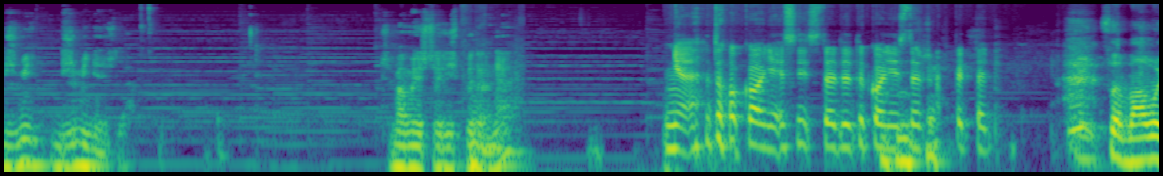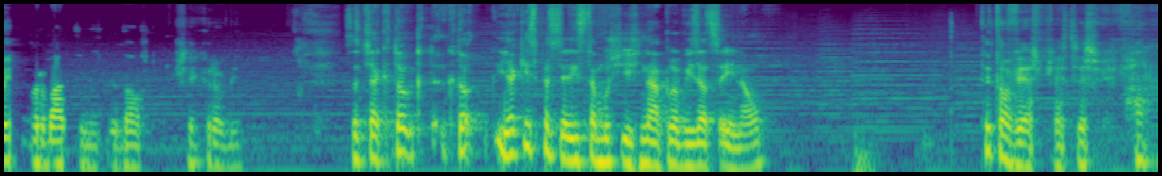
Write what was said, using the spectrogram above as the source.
brzmi, brzmi nieźle. Czy mamy jeszcze jakieś pytania? Nie, to koniec, niestety to koniec naszych pytań. Za mało informacji mi wydawców, przykro mi. Słuchajcie, kto, kto, kto, jaki specjalista musi iść na aprowizacyjną? Ty to wiesz przecież chyba.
